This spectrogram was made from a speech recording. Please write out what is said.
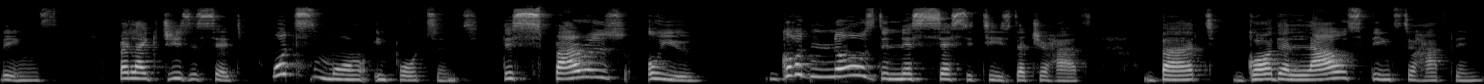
things. But like Jesus said, what's more important, the sparrows or you? God knows the necessities that you have, but God allows things to happen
